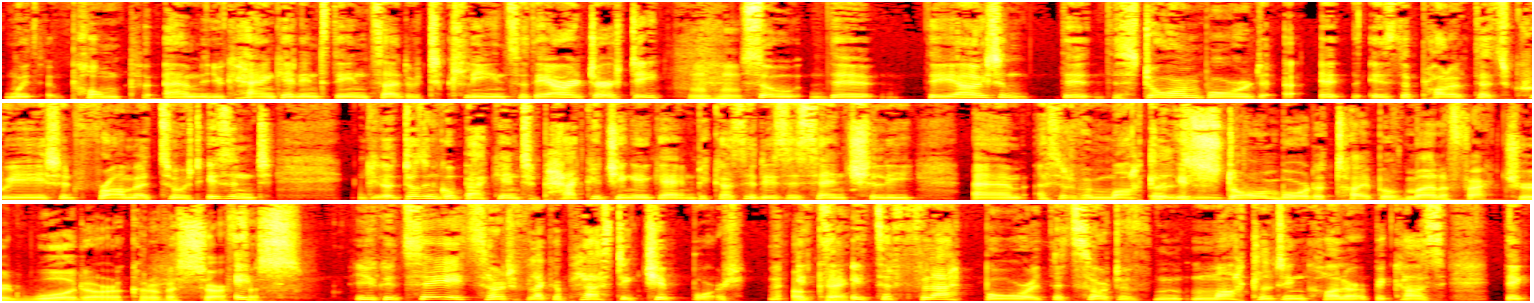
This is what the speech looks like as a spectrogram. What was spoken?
with a pump, um, you can't get into the inside of it to clean. So they are dirty. So the the item, the, the storm board uh, is the product that's created from it. So it isn't, it doesn't go back into packaging again because it is essentially um, a sort of a mottled. Is storm board a type of manufactured wood or a kind of a surface? It's, you could say it's sort of like a plastic chipboard. Okay. It's, it's a flat board that's sort of mottled in colour because the,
